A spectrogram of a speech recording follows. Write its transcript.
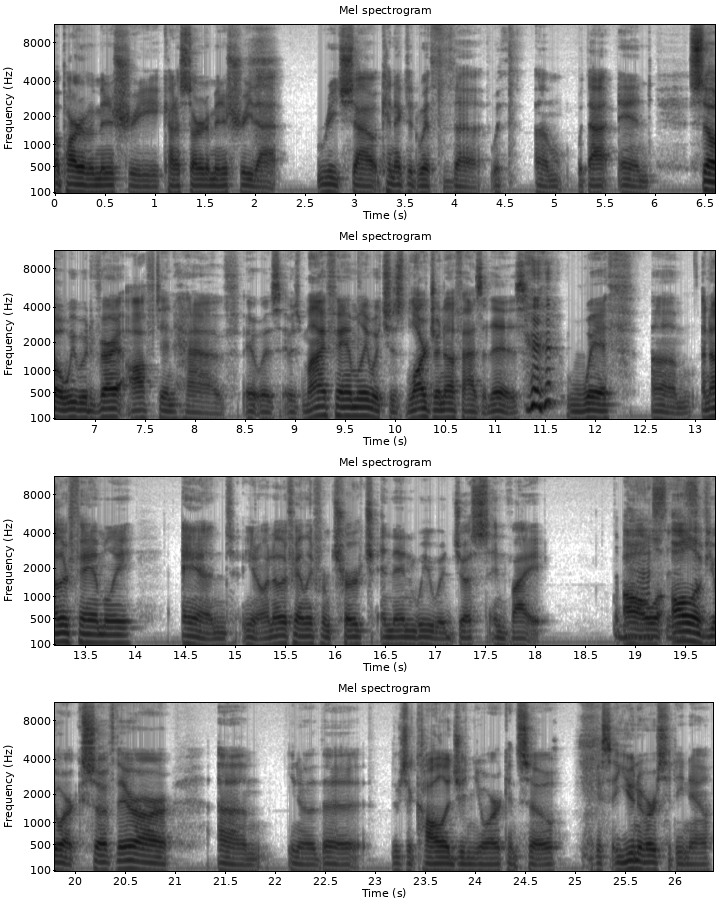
a part of a ministry, kind of started a ministry that reached out, connected with the with um with that, and so we would very often have it was it was my family, which is large enough as it is, with um another family, and you know another family from church, and then we would just invite all all of York. So if there are, um, you know, the there's a college in York, and so I guess a university now.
